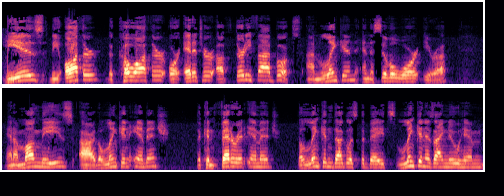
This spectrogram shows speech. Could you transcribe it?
He is the author, the co author, or editor of 35 books on Lincoln and the Civil War era. And among these are The Lincoln Image, The Confederate Image, The Lincoln Douglas Debates, Lincoln as I Knew Him,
